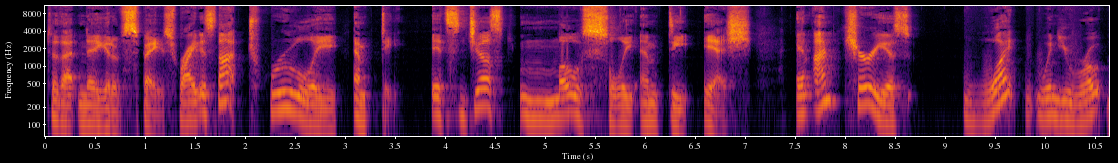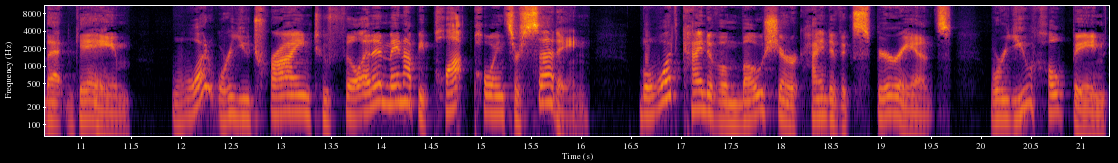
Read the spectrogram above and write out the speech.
to that negative space, right? It's not truly empty it's just mostly empty ish. And I'm curious, what, when you wrote that game, what were you trying to fill? And it may not be plot points or setting, but what kind of emotion or kind of experience were you hoping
